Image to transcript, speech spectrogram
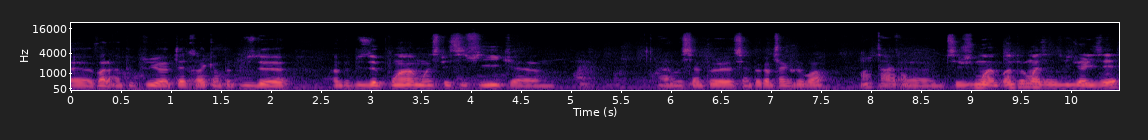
voilà, un peu plus peut-être avec un peu plus de un peu plus de points, moins spécifiques. Voilà, c'est un peu c'est un peu comme ça que je le vois. Ouais, euh, c'est juste moins, un peu moins individualisé,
